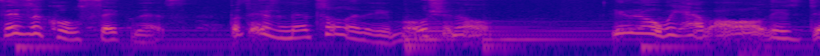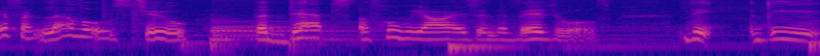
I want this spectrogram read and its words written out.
physical sickness, but there's mental and emotional. You know, we have all these different levels to the depths of who we are as individuals. The the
